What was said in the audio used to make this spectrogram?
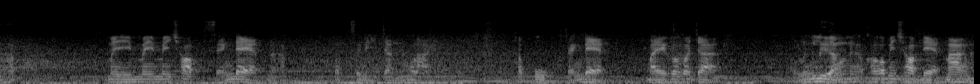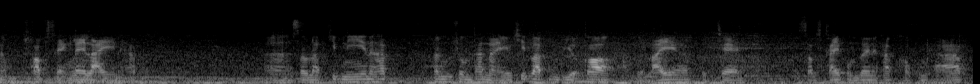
นะครับ ไม่ไม่ไม่ชอบแสงแดดนะครับพวกสน่ห์จันทร์ทั้งหลาย ถ้าปลูกแสงแดดใบก็ก็จะออกเหลืองๆนะครับเขาก็ไม่ชอบแดดมากนะครับ ชอบแสงไลๆนะครับสำหรับคลิปนี้นะครับ ท่านผู้ชมท่านไหนคิดว่าเป็นประโยชน์ก็กดไลค์ครับ กดแชร์กด subscribe ผมด้วยนะครับ ขอบคุณครับ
